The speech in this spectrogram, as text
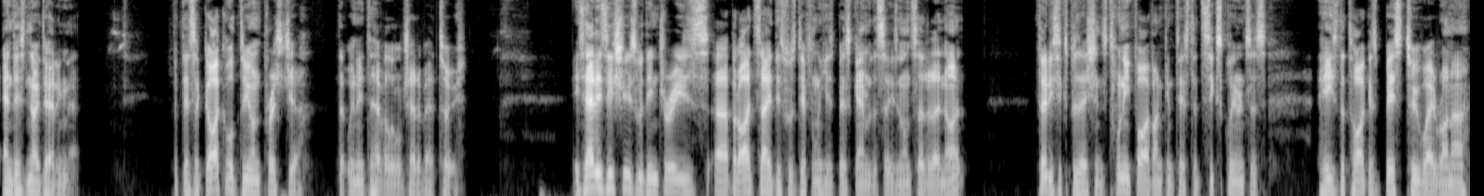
and there's no doubting that. But there's a guy called Dion Prestia that we need to have a little chat about too. He's had his issues with injuries, uh, but I'd say this was definitely his best game of the season on Saturday night. 36 possessions, 25 uncontested, 6 clearances. He's the Tigers' best two way runner.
